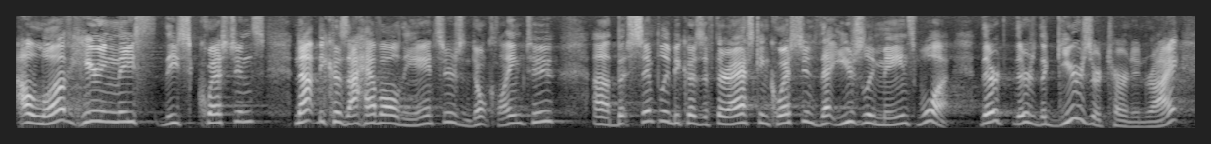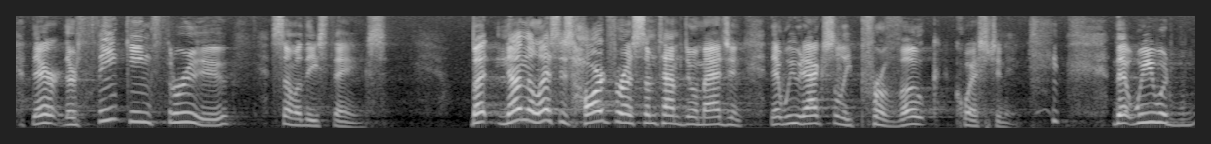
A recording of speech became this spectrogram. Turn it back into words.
I love hearing these, these questions, not because I have all the answers and don't claim to, uh, but simply because if they're asking questions, that usually means what? They're, they're, the gears are turning, right? They're, they're thinking through some of these things. But nonetheless, it's hard for us sometimes to imagine that we would actually provoke questioning. that we would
